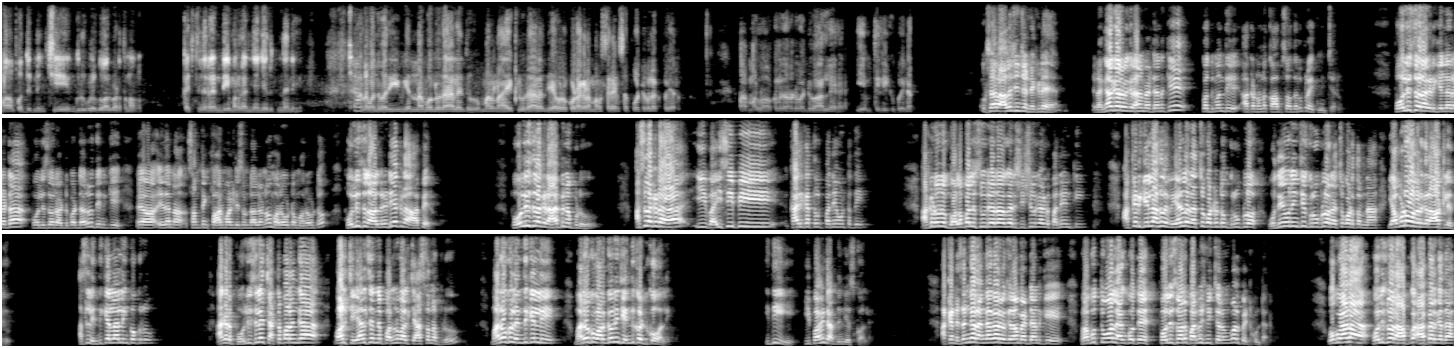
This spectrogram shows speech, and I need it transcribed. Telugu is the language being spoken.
మనం పొద్దున్న నుంచి గ్రూపులో గోల్ పెడుతున్నాం. ఖచ్చితంగా రండి మనకు అన్యాయం జరుగుతుందని. చాలా మంది మరి విన్న వాళ్ళు రాలేదు మన నాయకులు రాలేదు ఎవరు కూడా అక్కడ మనకు సరైన సపోర్ట్ ఇవ్వలేకపోయారు. మన లోకల్గా ఉన్నటువంటి వాళ్ళే ఏం తెలియకపోయినా. ఒకసారి ఆలోచించండి ఇక్కడే. రంగా గారి విగ్రహం పెట్టడానికి కొద్దిమంది అక్కడ ఉన్న కాపు సోదరులు ప్రయత్నించారు. పోలీసు వారు అక్కడికి వెళ్ళారట. పోలీసు వారు అడ్డుపడ్డారు. దీనికి ఏదైనా సంథింగ్ ఫార్మాలిటీస్ ఉండాలనో మరొకటో మరొకటో పోలీసులు ఆల్రెడీ అక్కడ ఆపారు. పోలీసులు అక్కడ ఆపినప్పుడు అసలు అక్కడ ఈ వైసీపీ కార్యకర్తలకు పనే ఉంటుంది? అక్కడ ఉన్న గొల్లపల్లి సూర్యారావు గారి శిష్యులకు అక్కడ పనేంటి అక్కడికి వెళ్ళి అసలు వీళ్ళ రెచ్చగొట్టడం గ్రూప్లో ఉదయం నుంచి గ్రూప్లో రెచ్చగొడుతున్నా ఎవడూ అక్కడికి రావట్లేదు. అసలు ఎందుకు వెళ్ళాలి ఇంకొకరు? అక్కడ పోలీసులే చట్టపరంగా వాళ్ళు చేయాల్సిన పనులు వాళ్ళు చేస్తున్నప్పుడు మరొకరు ఎందుకు వెళ్ళి మరొక వర్గం నుంచి ఎందుకు అడ్డుకోవాలి? ఇది ఈ పాయింట్ అర్థం చేసుకోవాలి. అక్కడ నిజంగా రంగగారు విగ్రహం పెట్టడానికి ప్రభుత్వం లేకపోతే పోలీసు వారు పర్మిషన్ ఇచ్చారని వాళ్ళు పెట్టుకుంటారు. ఒకవేళ పోలీసు వారు ఆపు ఆపారు కదా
